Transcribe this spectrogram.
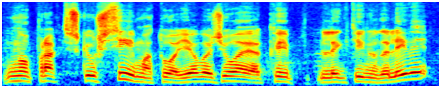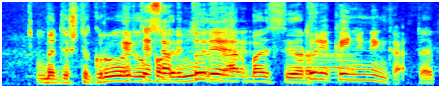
nu, praktiškai užsijima tuo, jie važiuoja kaip lenktynių dalyviai Bet iš tikrųjų pagrindinis turi, darbas yra... turi kainininką. Taip.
